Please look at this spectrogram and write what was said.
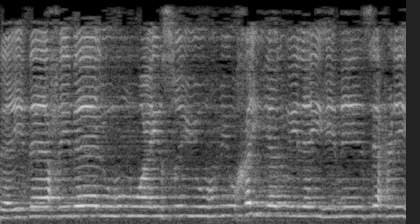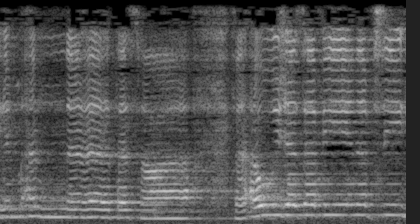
فإذا حبالهم وعصيهم يخيل إليه من سحرهم أنها تسعى. فأوجس في نفسه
